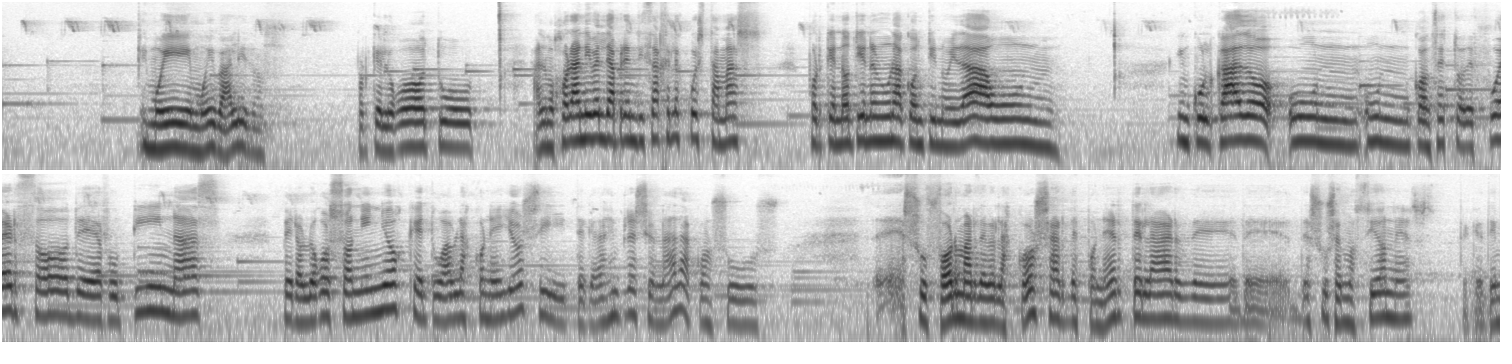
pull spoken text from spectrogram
Y muy, muy válidos. Porque luego tú a lo mejor a nivel de aprendizaje les cuesta más porque no tienen una continuidad, un inculcado un, concepto de esfuerzo, de rutinas, pero luego son niños que tú hablas con ellos y te quedas impresionada con sus, eh, formas de ver las cosas, de exponértelas, de, de sus emociones, de que te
